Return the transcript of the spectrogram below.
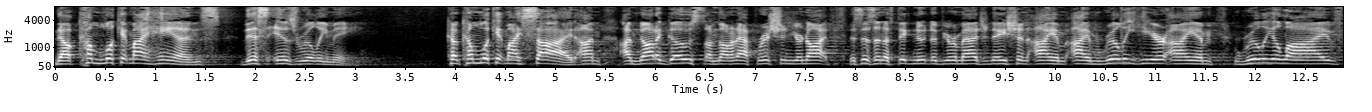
Now come look at my hands. This is really me. Come, come look at my side. I'm, I'm not a ghost. I'm not an apparition. You're not, this isn't a fig Newton of your imagination. I am, I am really here. I am really alive.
